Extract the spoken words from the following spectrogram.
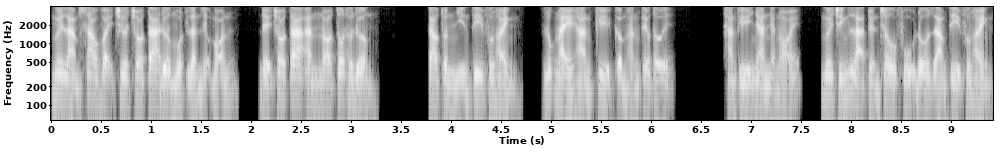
ngươi làm sao vậy chưa cho ta đưa một lần rượu món, để cho ta ăn no tốt hơn đường. Cao tuần nhìn ti phương hành, lúc này hàn kỳ cầm hắn kêu tới. Hàn kỳ nhàn nhạt nói, ngươi chính là tuyển châu phủ đô giám ti phương hành.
